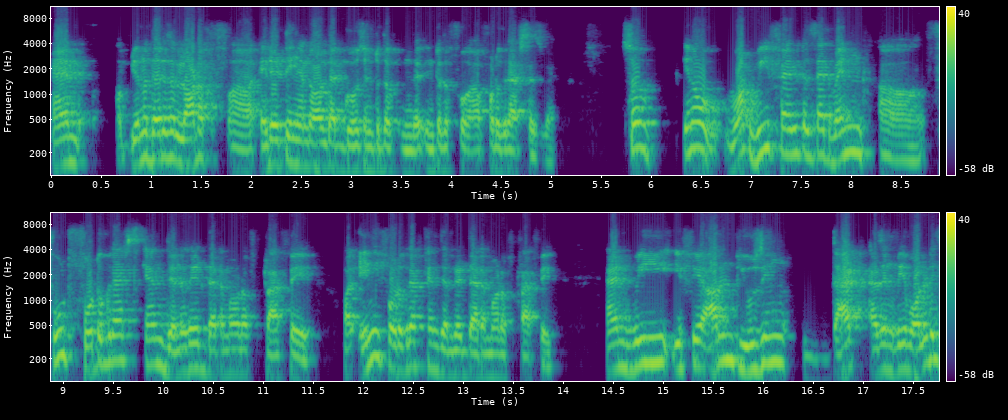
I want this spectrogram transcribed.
and you know there is a lot of uh, editing and all that goes into the, in the into the uh, photographs as well. So you know what we felt is that when uh, food photographs can generate that amount of traffic or any photograph can generate that amount of traffic and we if we aren't using that as in we've already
